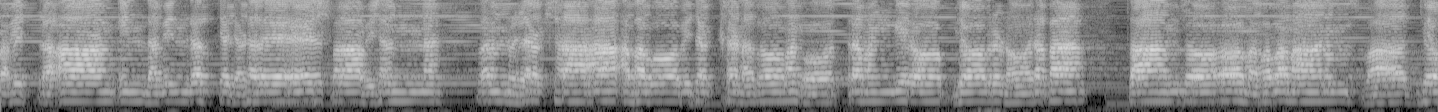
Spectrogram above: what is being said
पवित्र आम् इन्दविन्द्रस्य जठरेष्वाविशन् त्वन्नृचक्षा अभवो विचक्षण सोमगोत्रमङ्गिरोभ्यो वृणोरप। त्वाम् सोमपवमानम् स्वाध्यो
